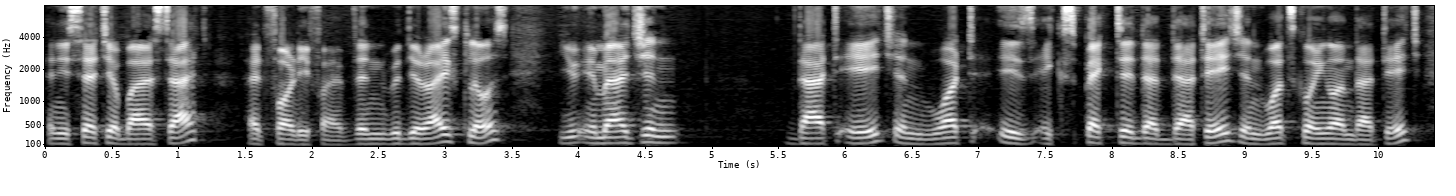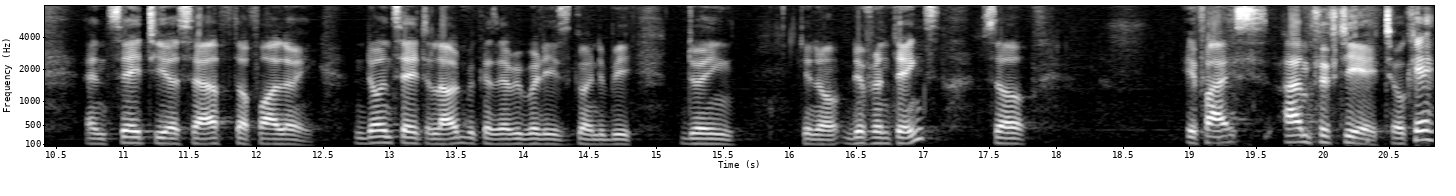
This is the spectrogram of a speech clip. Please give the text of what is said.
and you set your biostat at 45. Then with your eyes closed, you imagine that age and what is expected at that age and what's going on that age and say to yourself the following. And don't say it aloud because everybody is going to be doing, you know, different things. So if I, I'm 58, okay?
